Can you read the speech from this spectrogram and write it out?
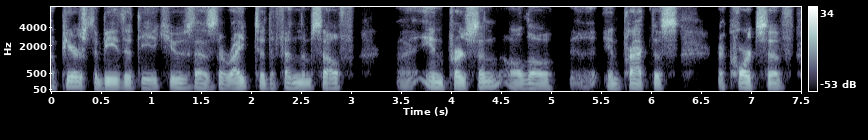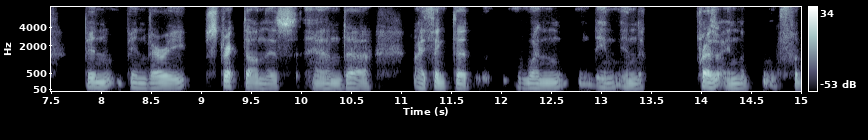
appears to be that the accused has the right to defend themselves uh, in person, although uh, in practice, the courts have been been very strict on this, and I think that when in in the present in the for,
